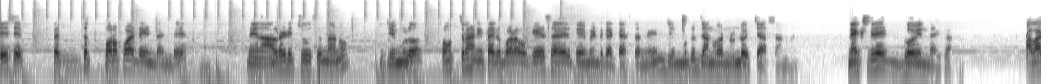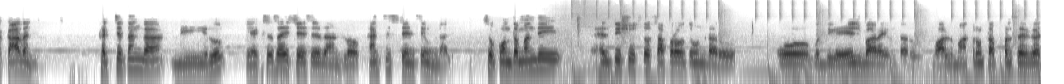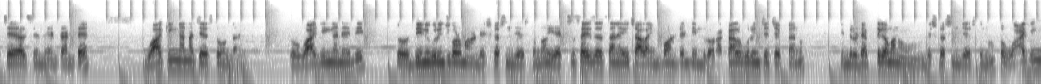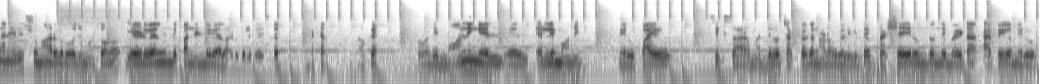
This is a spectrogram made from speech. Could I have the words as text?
చేసే పెద్ద పొరపాటు ఏంటంటే నేను ఆల్రెడీ చూస్తున్నాను జిమ్లో సంవత్సరానికి సరిపడా ఒకేసారి పేమెంట్ కట్టేస్తాను. నేను జిమ్కి జనవరి నుండి వచ్చేస్తాను. నెక్స్ట్ డే గోవిందా ఇక అలా కాదండి. ఖచ్చితంగా మీరు ఎక్సర్సైజ్ చేసే దాంట్లో కన్సిస్టెన్సీ ఉండాలి. సో కొంతమంది హెల్త్ ఇష్యూస్తో సఫర్ అవుతూ ఉంటారు. ఓ కొద్దిగా ఏజ్ బార్ అయి ఉంటారు. వాళ్ళు మాత్రం తప్పనిసరిగా చేయాల్సింది ఏంటంటే వాకింగ్ అన్న చేస్తూ ఉండాలి. సో వాకింగ్ అనేది సో దీని గురించి కూడా మనం డిస్కషన్ చేసుకున్నాం ఎక్సర్సైజెస్ అనేవి చాలా ఇంపార్టెంట్. ఇందులో రకాల గురించే చెప్పాను. ఇందులో డెప్త్గా మనం డిస్కషన్ చేస్తున్నాం. సో వాకింగ్ అనేది సుమారుగా రోజు మొత్తంలో ఏడు వేల నుండి పన్నెండు వేల అడుగులు వేస్తే బెటర్. ఓకే? సో అది మార్నింగ్ ఎర్లీ మార్నింగ్ మీరు ఫైవ్ సిక్స్ మధ్యలో చక్కగా నడవగలిగితే ఫ్రెష్ ఎయిర్ ఉంటుంది బయట. హ్యాపీగా మీరు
